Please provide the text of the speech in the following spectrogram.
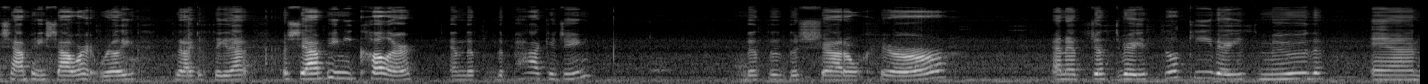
champagne shower. Really, did I just say that? A champagne color, and this is the packaging. This is the shadow here. And it's just very silky, very smooth, and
